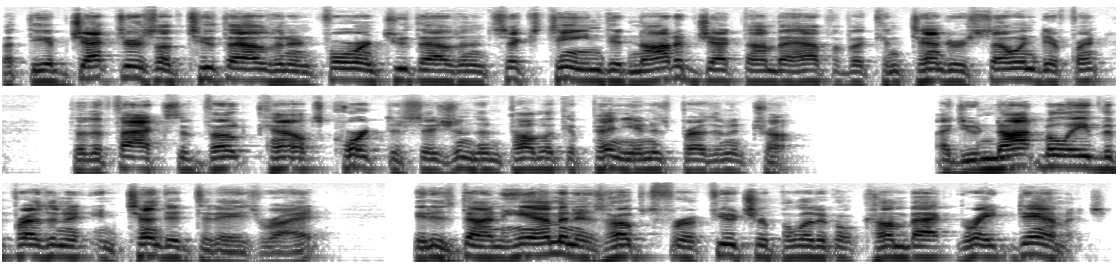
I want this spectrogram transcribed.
But the objectors of 2004 and 2016 did not object on behalf of a contender so indifferent to the facts of vote counts, court decisions, and public opinion as President Trump. I do not believe the president intended today's riot. It has done him and his hopes for a future political comeback great damage.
